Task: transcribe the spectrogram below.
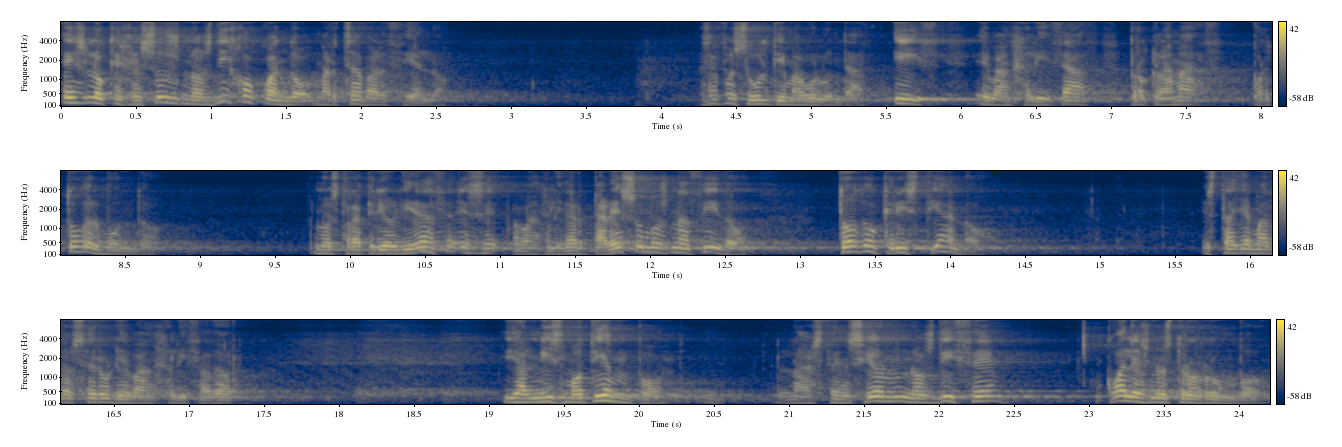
Es lo que Jesús nos dijo cuando marchaba al cielo. Esa fue su última voluntad. Id, evangelizad, proclamad por todo el mundo. Nuestra prioridad es evangelizar. Para eso hemos nacido. Todo cristiano está llamado a ser un evangelizador. Y al mismo tiempo, la ascensión nos dice cuál es nuestro rumbo,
